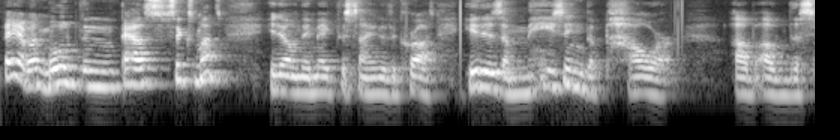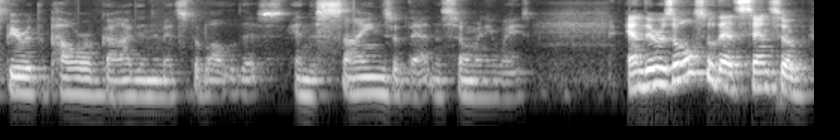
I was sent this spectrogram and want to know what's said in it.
they haven't moved in past six months, you know, and they make the sign of the cross. It is amazing the power of, of the Spirit, the power of God in the midst of all of this, and the signs of that in so many ways. And there is also that sense of,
